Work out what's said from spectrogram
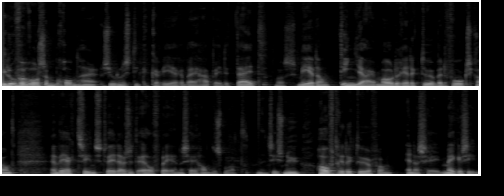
Milou van Rossum begon haar journalistieke carrière bij HP De Tijd, was meer dan tien jaar moderedacteur bij de Volkskrant en werkt sinds 2011 bij NRC Handelsblad. En ze is nu hoofdredacteur van NRC Magazine.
